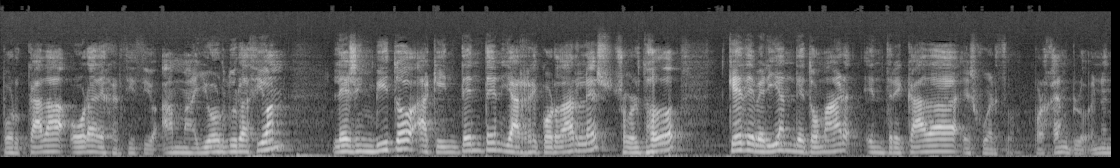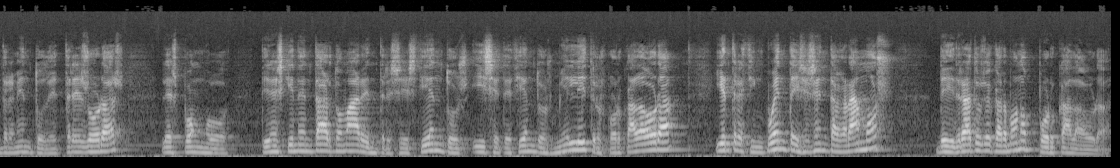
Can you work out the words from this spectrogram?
por cada hora de ejercicio. A mayor duración, les invito a que intenten y a recordarles, sobre todo, qué deberían de tomar entre cada esfuerzo. Por ejemplo, en un entrenamiento de 3 horas, les pongo tienes que intentar tomar entre 600 y 700 mililitros por cada hora y entre 50 y 60 gramos de hidratos de carbono por cada hora.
